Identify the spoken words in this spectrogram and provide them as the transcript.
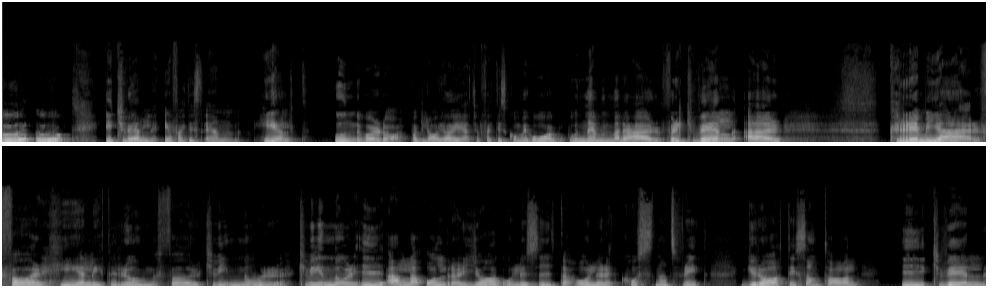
uh. Ikväll är faktiskt en helt underbar dag. Vad glad jag är att jag faktiskt kom ihåg att nämna det här. För ikväll är premiär för Heligt rum för kvinnor. Kvinnor i alla åldrar. Jag och Lucita håller ett kostnadsfritt gratissamtal ikväll.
